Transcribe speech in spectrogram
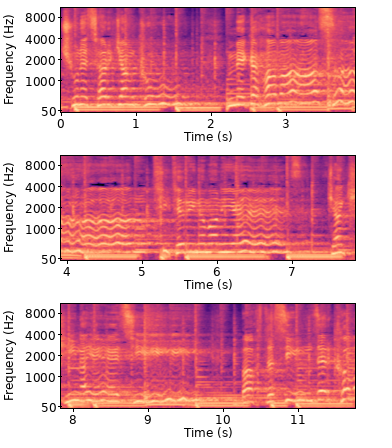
չունեցար կյանքում մեկը հավասար թիթերի նման ես կյանքի նայեցի բախտս իմ ձերքով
